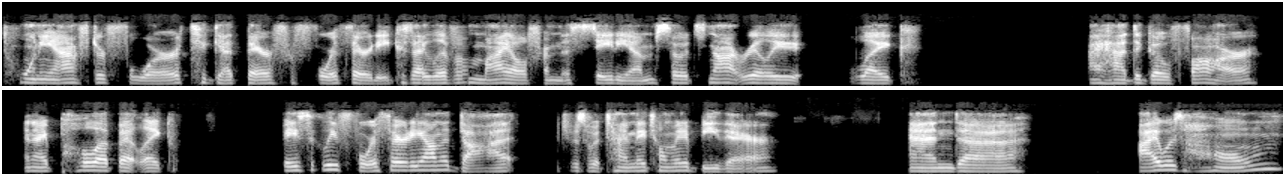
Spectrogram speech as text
20 after four to get there for 4.30 because I live a mile from the stadium. So it's not really like I had to go far. And I pull up at like basically 4.30 on the dot, which was what time they told me to be there. And uh, I was home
